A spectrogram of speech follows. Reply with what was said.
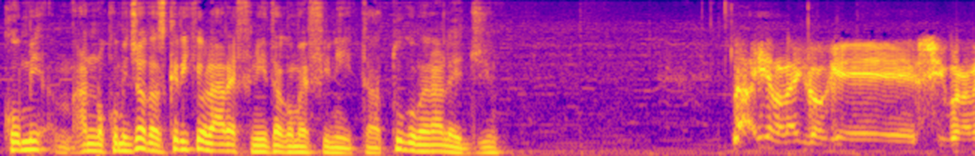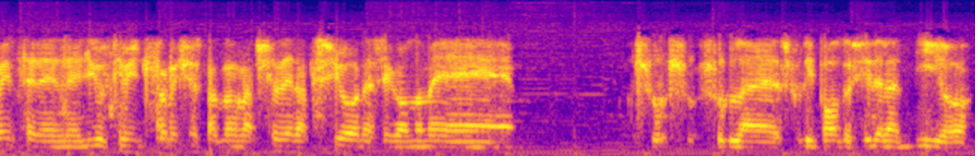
com- hanno cominciato a scricchiolare, è finita come è finita. Tu come la leggi? No, io la leggo che sicuramente negli ultimi giorni c'è stata un'accelerazione, secondo me, su, su, sul, sull'ipotesi dell'addio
